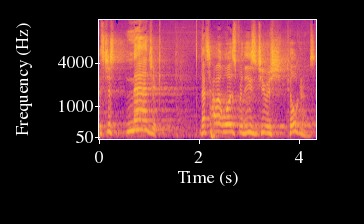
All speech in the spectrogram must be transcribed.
It's just magic. That's how it was for these Jewish pilgrims.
